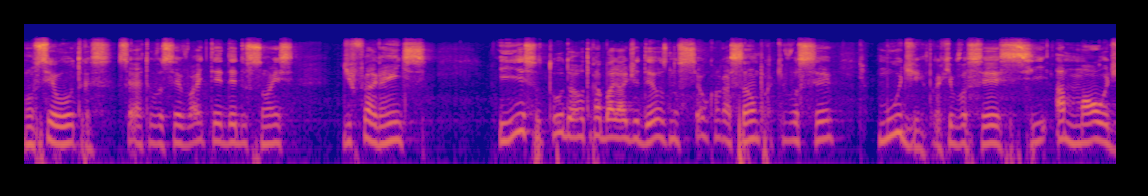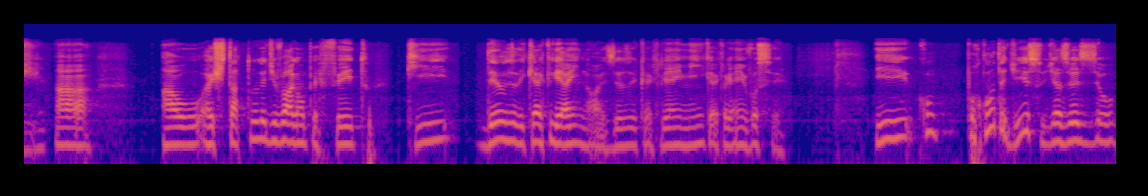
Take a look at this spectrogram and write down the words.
vão ser outras, certo? Você vai ter deduções diferentes. E isso tudo é o trabalhar de Deus no seu coração para que você mude, para que você se amolde a, a, a estatura de varão perfeito que Deus ele quer criar em nós, Deus ele quer criar em mim, quer criar em você. E com, por conta disso, de às vezes eu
